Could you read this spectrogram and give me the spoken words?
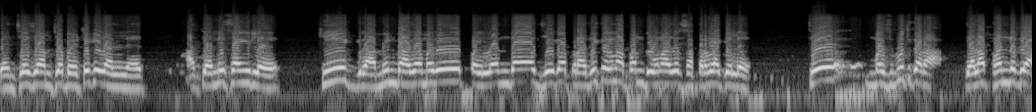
त्यांच्याशी आमच्या बैठकी झालेल्या आहेत आणि त्यांनी सांगितलंय की ग्रामीण भागामध्ये पहिल्यांदा जे काय प्राधिकरण आपण दोन हजार सतराला केलंय ते मजबूत करा त्याला फंड द्या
